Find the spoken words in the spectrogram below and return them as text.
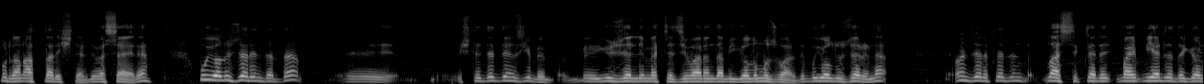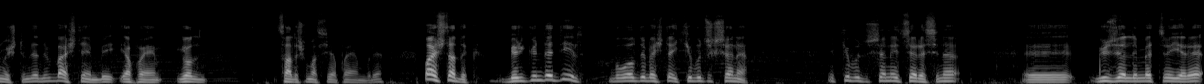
Buradan atlar işlerdi vesaire. Bu yol üzerinde de e, işte dediğiniz gibi bir 150 metre civarında bir yolumuz vardı. Bu yol üzerine öncelikle dedim lastikleri bir yerde de görmüştüm. Dedim başlayayım bir yapayım yol çalışması yapayım buraya. Başladık. Bir günde değil. Bu oldu beşte iki buçuk sene. İki buçuk sene içerisine e, 150 metre yere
